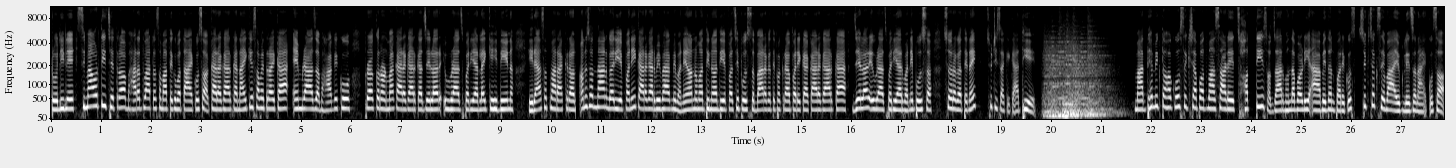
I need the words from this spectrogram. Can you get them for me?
टोलीले सीमावर्ती क्षेत्र भारतबाट समातेको बताएको छ। कारागारका नाइके समेत रहेका एमराज भागेको प्रकरणमा कारागारका जेलर युवराज परियारलाई केही दिन हिरासतमा राखेर अनुसन्धान गरिए पनि कारागार विभागले भने अनुमति नदिएपछि पुस बाह्र गते पक्राउ परेका कारागारका जेलर युवराज परियार भने पुस सोह्र गते नै छुटिसकेका थिए। माध्यमिक तहको शिक्षा पदमा साढे छत्तिस भन्दा बढी आवेदन परेको शिक्षक सेवा आयोगले जनाएको छ।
